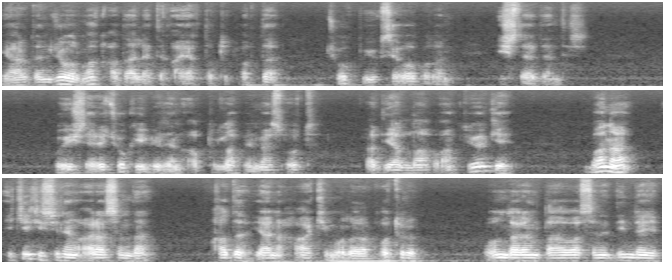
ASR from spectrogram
yardımcı olmak, adaleti ayakta tutmakta çok büyük sevap olan işlerdendir. Bu işleri çok iyi bilen Abdullah bin Mesud radıyallahu anh diyor ki, bana iki kişinin arasında kadı yani hakim olarak oturup onların davasını dinleyip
